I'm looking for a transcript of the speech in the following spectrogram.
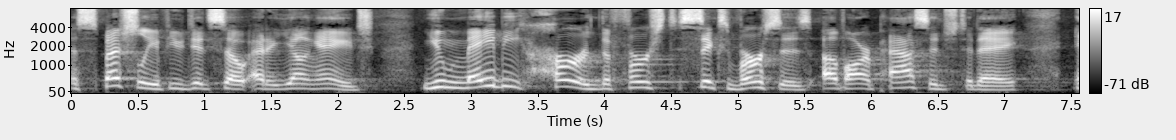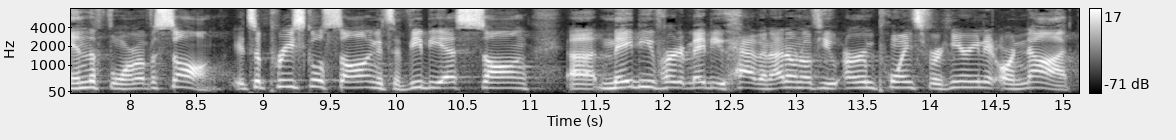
especially if you did so at a young age, you maybe heard the first six verses of our passage today in the form of a song. It's a preschool song, it's a VBS song. Uh, maybe you've heard it, maybe you haven't. I don't know if you earn points for hearing it or not,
